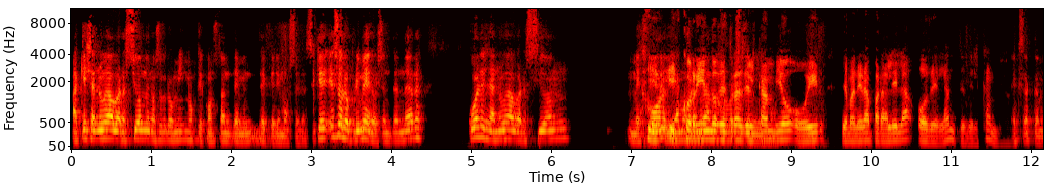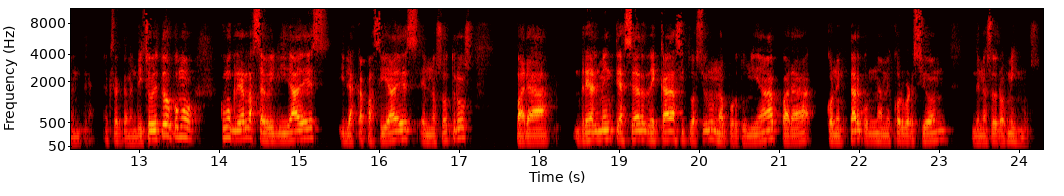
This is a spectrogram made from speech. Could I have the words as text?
aquella nueva versión de nosotros mismos que constantemente queremos ser. Así que eso es lo primero, es entender cuál es la nueva versión mejor. ir, corriendo detrás del cambio o ir de manera paralela o delante del cambio. Exactamente, exactamente. Y sobre todo cómo, cómo crear las habilidades y las capacidades en nosotros para realmente hacer de cada situación una oportunidad para conectar con una mejor versión de nosotros mismos.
